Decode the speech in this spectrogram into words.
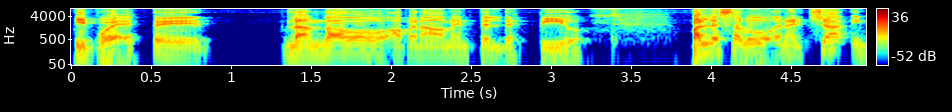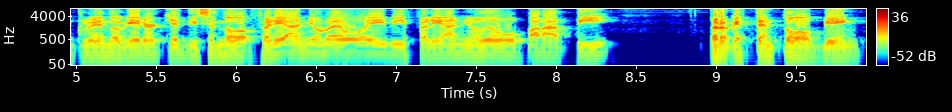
Y pues, este, le han dado apenadamente el despido. Par de saludos en el chat, incluyendo Gator Kid diciendo feliz año nuevo, Avi, feliz año nuevo para ti. Espero que estén todos bien.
